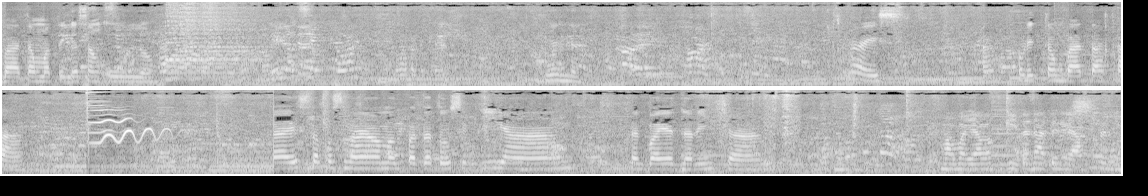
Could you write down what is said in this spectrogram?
Batang matigas ang ulo. Yan na. Nice. Ah, kulit kang bata ka. Guys, tapos na magpatato si Iyang. Nagbayad na rin siya. Mamaya makikita natin reaction ni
